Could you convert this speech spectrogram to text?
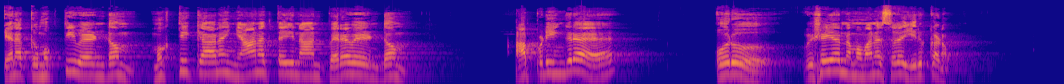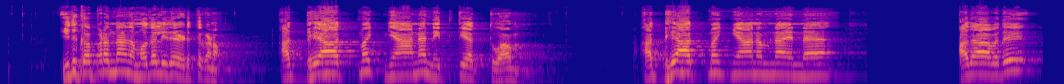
எனக்கு முக்தி வேண்டும். முக்திக்கான ஞானத்தை நான் பெற வேண்டும். அப்படிங்கிற ஒரு விஷயம் நம்ம மனசில் இருக்கணும். இதுக்கப்புறம் தான் அந்த முதல் இதை எடுத்துக்கணும். அத்தியாத்ம ஜான நித்தியத்துவம். அத்தியாத்ம ஜானம்னா என்ன? அதாவது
